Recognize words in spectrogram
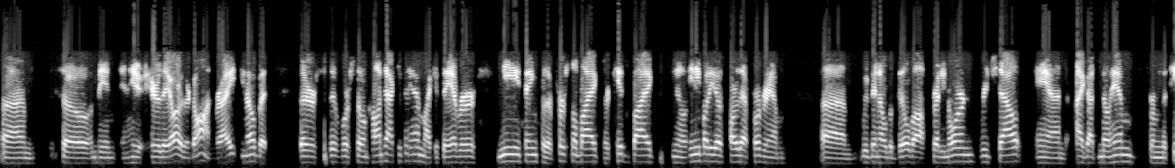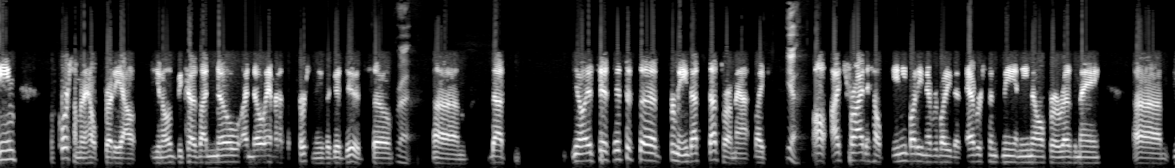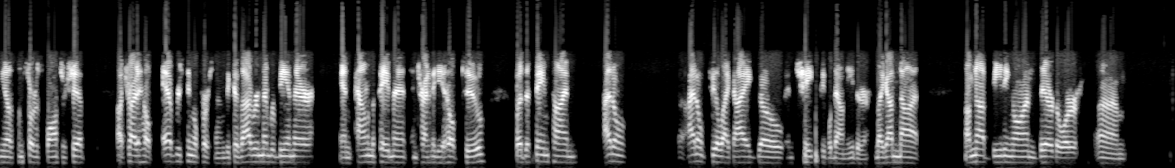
Um, so I mean, and here here they are. They're gone, right? You know, but they're we're still in contact with them. Like if they ever need anything for their personal bikes, their kids' bikes, you know, anybody that's part of that program, um, we've been able to build off. Freddie Noren reached out, and I got to know him from the team. Of course, I'm going to help Freddie out, you know, because I know I know him as a person. He's a good dude. So Right. um, that's you know, it's just it's just uh, for me. That's that's where I'm at. Like Yeah. I'll, I try to help anybody and everybody that ever sends me an email for a resume, um, you know, some sort of sponsorship. I try to help every single person because I remember being there and pounding the pavement and trying to get help too. But at the same time, I don't, I don't feel like I go and chase people down either. Like I'm not, I'm not beating on their door, um,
